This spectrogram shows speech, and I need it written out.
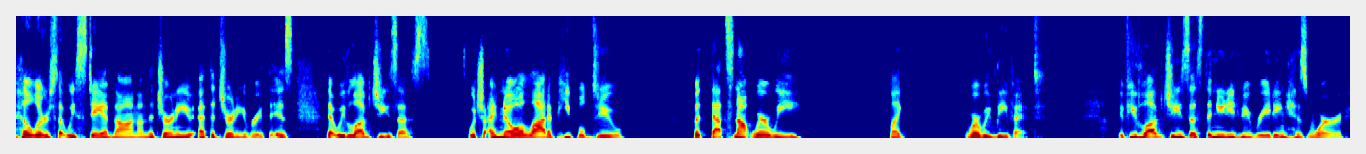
pillars that we stand on on the journey at the journey of Ruth is that we love Jesus, which I know a lot of people do, but that's not where we like where we leave it. If you love Jesus, then you need to be reading his word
